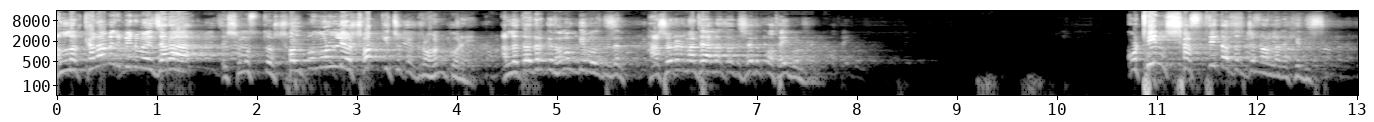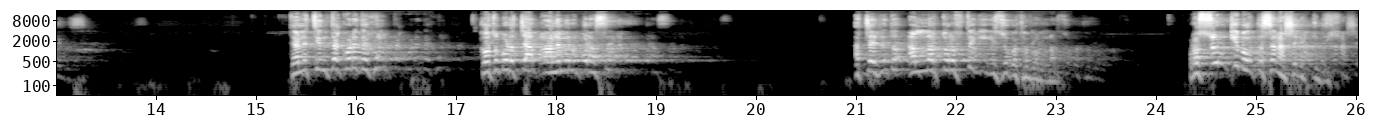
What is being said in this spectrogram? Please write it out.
আল্লাহর কালামের বিনিময়ে যারা এই সমস্ত স্বল্প মূল্যে সবকিছুকে গ্রহণ করে, আল্লাহ তাদেরকে ধমক দিয়ে বলতেছেন, হাসরের মাঠে আল্লাহ তাদের সাথে কথাই বলবেন কঠিন শাস্তি তাদের জন্য আল্লাহ রেখে দিচ্ছে তাহলে চিন্তা করে দেখুন, কত বড় চাপ আলেমের উপর আছে। আচ্ছা এটা তো আল্লাহর তরফ থেকে কিছু কথা বললাম। রসুল কি বলতেছেন, আসেন একটু দেখি।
